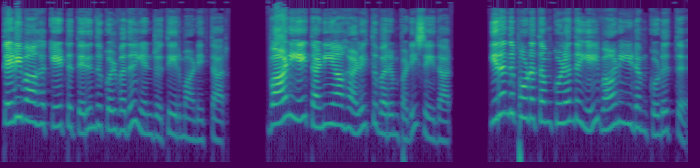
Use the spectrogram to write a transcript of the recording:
தெளிவாக கேட்டு தெரிந்து கொள்வது என்று தீர்மானித்தார். வாணியை தனியாக அழைத்து வரும்படி செய்தார். இறந்து போன தம் குழந்தையை வாணியிடம் கொடுத்து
